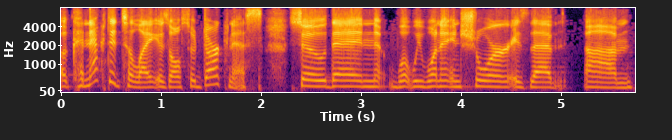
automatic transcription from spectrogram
uh, connected to light is also darkness. So then what we want to ensure is that um,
